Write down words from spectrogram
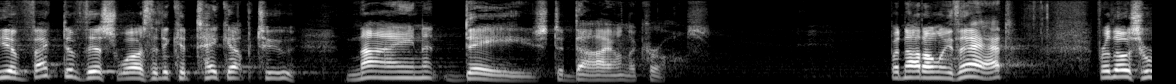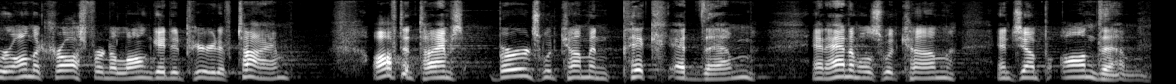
The effect of this was that it could take up to nine days to die on the cross. But not only that, for those who were on the cross for an elongated period of time, oftentimes birds would come and pick at them, and animals would come and jump on them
